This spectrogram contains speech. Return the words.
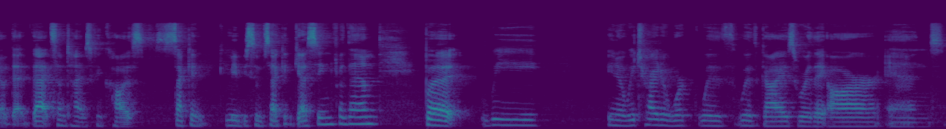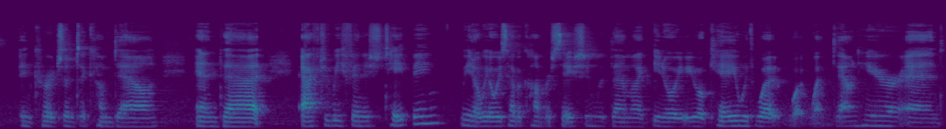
know that that sometimes can cause second maybe some second guessing for them but we you know we try to work with with guys where they are and encourage them to come down and that after we finish taping you know we always have a conversation with them like you know are you okay with what what went down here? And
